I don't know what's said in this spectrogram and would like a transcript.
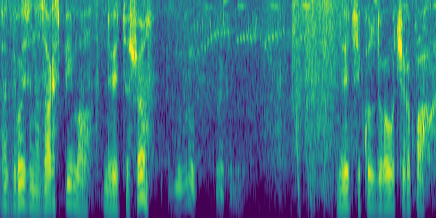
Так, друзі, Назар спіймав. Дивіться, що? Одну в руку. Дивіться, яку здорову черепаху.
